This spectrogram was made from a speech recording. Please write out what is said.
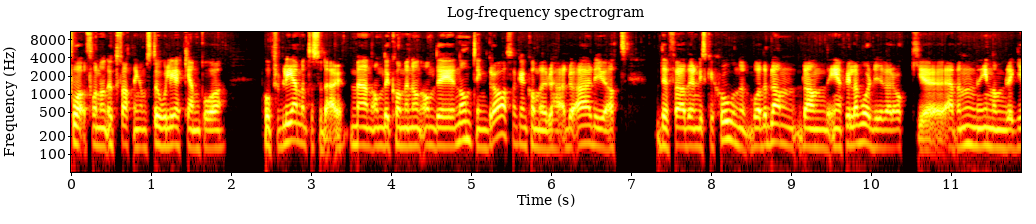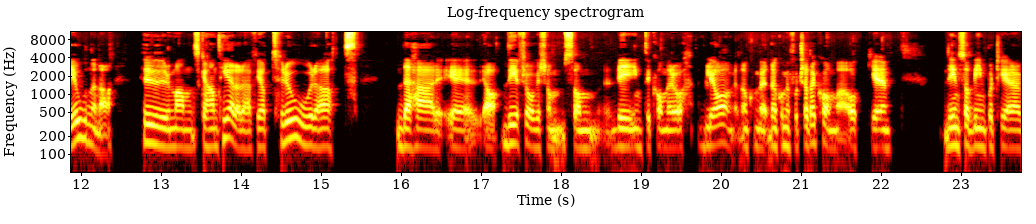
få, få någon uppfattning om storleken på på problemet och sådär. Men om det, kommer någon, om det är någonting bra som kan komma ur det här, då är det ju att det föder en diskussion både bland, bland enskilda vårdgivare och eh, även inom regionerna hur man ska hantera det här. För jag tror att det här är, ja, det är frågor som, som vi inte kommer att bli av med. De kommer, de kommer fortsätta komma. Och, eh, det är inte så att vi importerar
